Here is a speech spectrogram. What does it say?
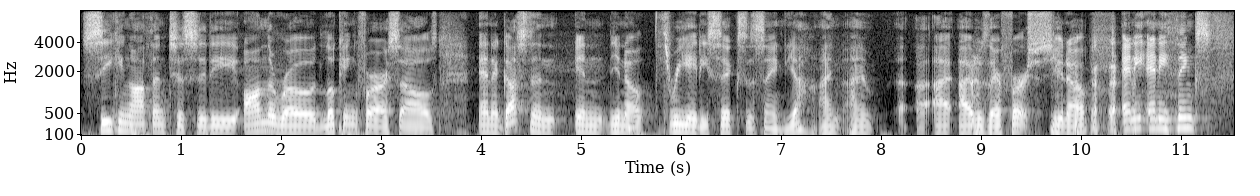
seeking authenticity on the road, looking for ourselves. And Augustine in, you know, 386 is saying, yeah, I, I, I, I was there first, you know, and he and he thinks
